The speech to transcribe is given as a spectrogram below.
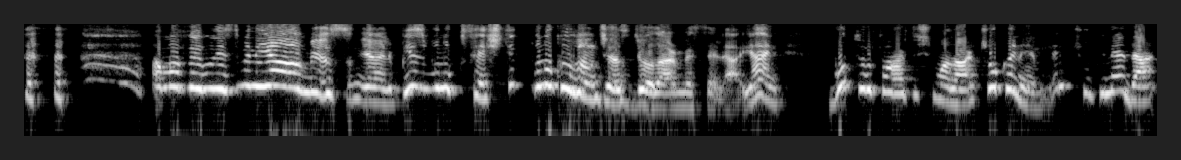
Ama feminizmi niye almıyorsun yani? Biz bunu seçtik, bunu kullanacağız diyorlar mesela. Yani bu tür tartışmalar çok önemli. Çünkü neden?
